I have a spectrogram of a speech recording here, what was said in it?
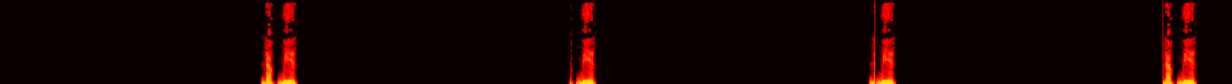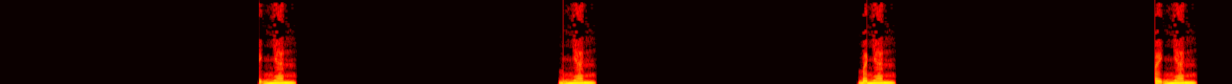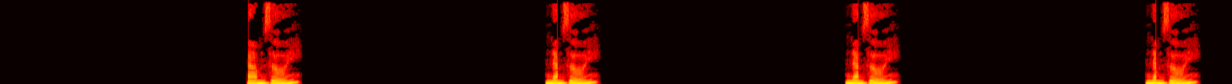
Đặc biệt. Đặc biệt. Đặc biệt. Đặc biệt. Bệnh nhân. Bệnh nhân. Bệnh nhân. Bệnh nhân. Nam giới. Nam giới. Nam giới. Nam giới.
